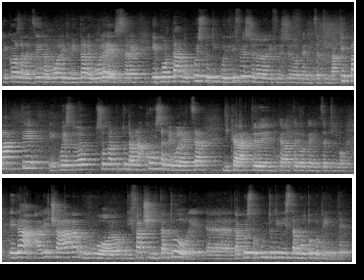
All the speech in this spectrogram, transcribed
che cosa l'azienda vuole diventare, vuole essere e portando questo tipo di riflessione a una riflessione organizzativa che parte, e questo soprattutto da una consapevolezza di carattere, di carattere organizzativo e dà alle CHAR un ruolo di facilitatore eh, da questo punto di vista molto potente.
